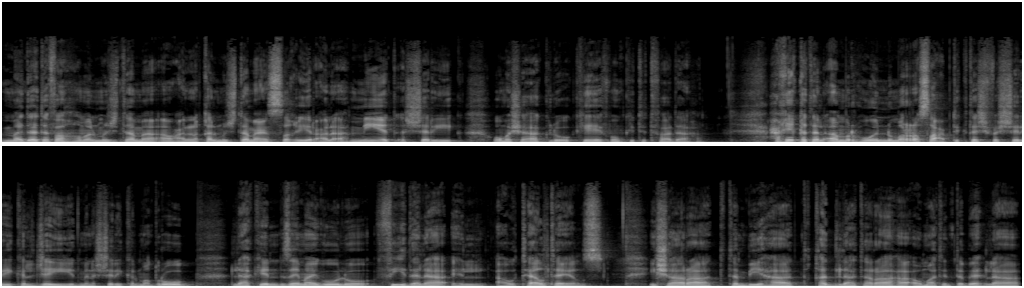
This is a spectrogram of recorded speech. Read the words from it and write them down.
مدى تفهم المجتمع أو على الأقل المجتمع الصغير على أهمية الشريك ومشاكله وكيف ممكن تتفاداها. حقيقة الأمر هو أنه مرة صعب تكتشف الشريك الجيد من الشريك المضروب لكن زي ما يقولوا في دلائل أو تيل تيلز إشارات تنبيهات قد لا تراها أو ما تنتبه لها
